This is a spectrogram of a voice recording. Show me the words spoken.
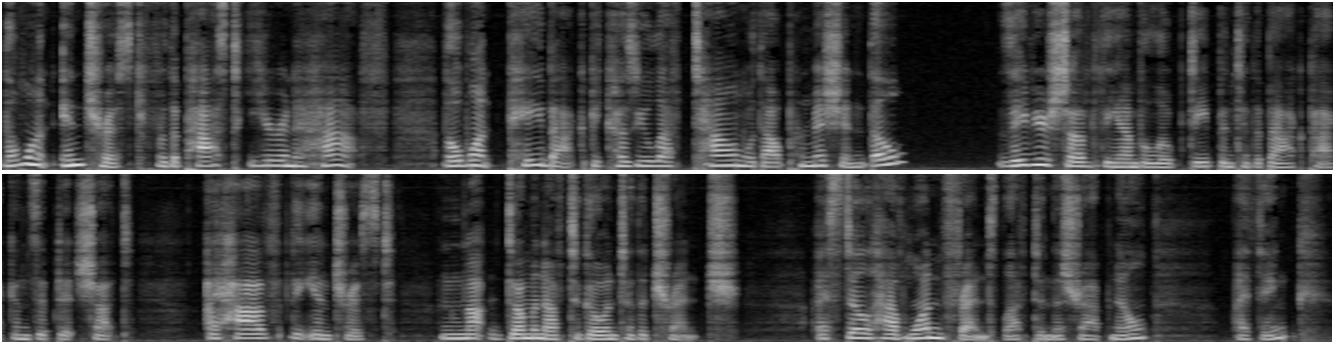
They'll want interest for the past year and a half. They'll want payback because you left town without permission. They'll. Xavier shoved the envelope deep into the backpack and zipped it shut. I have the interest. I'm not dumb enough to go into the trench. I still have one friend left in the shrapnel, I think.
